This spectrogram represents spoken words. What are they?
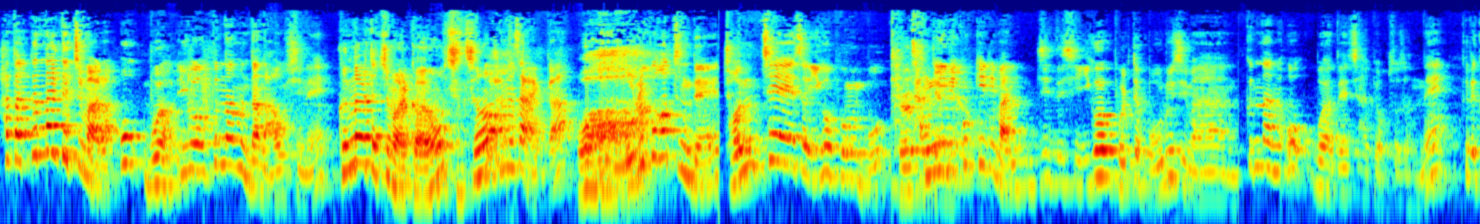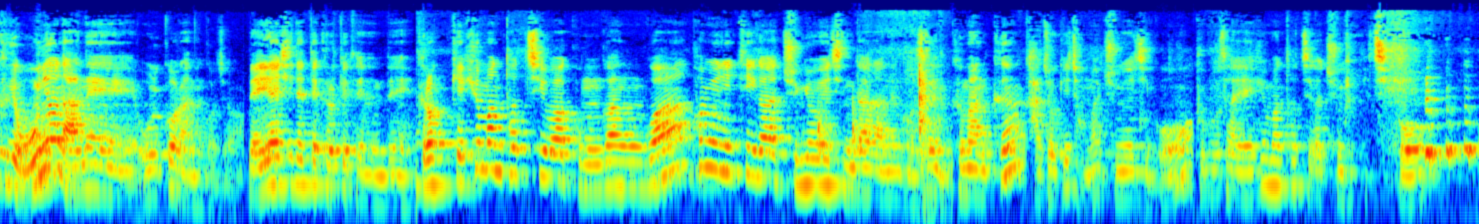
하다 끝날 때쯤 알아. 어 뭐야 이거 끝나면 난 아웃이네. 끝날 때쯤 할까요? 진짜? 하면서 알까? 와. 모를 것 같은데 전체에서 이거 보면 뭐 장님이. 코끼리 만지듯이 이거 볼 때 모르지만 끝나면 어 뭐야 내 잡이 없어졌네 근데 그게 5년 안에 올 거라는 거죠 AI 시대 때 그렇게 되는데 그렇게 휴먼 터치와 공간과 커뮤니티가 중요해진다라는 것은 그만큼 가족이 정말 중요해지고 부부 사이의 휴먼 터치가 중요해지고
